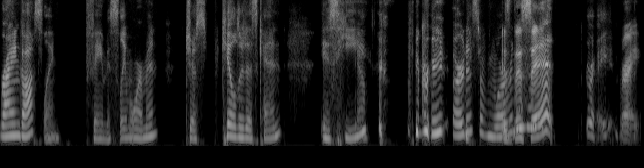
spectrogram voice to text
ryan gosling famously mormon just killed it as ken is he the great artist of Mormon? Is this it? right Right.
